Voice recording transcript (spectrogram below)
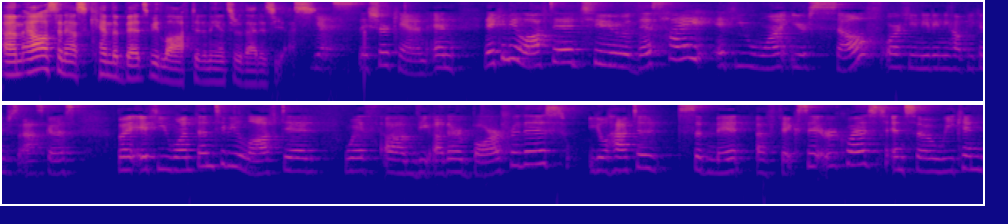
Um, Allison asks, can the beds be lofted? And the answer to that is yes. Yes, they sure can. And they can be lofted to this height if you want yourself, or if you need any help, you can just ask us. But if you want them to be lofted with um, the other bar for this, you'll have to submit a fix it request, and so we can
